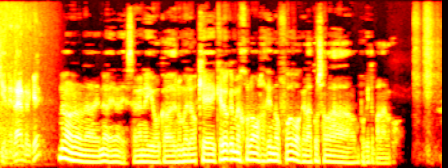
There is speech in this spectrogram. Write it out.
¿Quién era Enrique? No, no, nadie, nadie, nadie. Se habían equivocado de número. Que creo que mejor vamos haciendo fuego, que la cosa va un poquito para largo.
